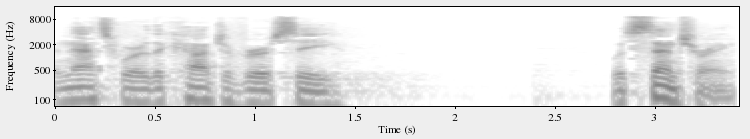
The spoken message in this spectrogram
And that's where the controversy was centering.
